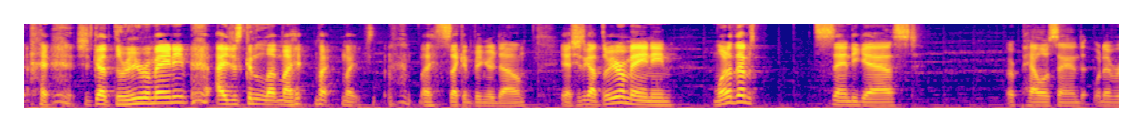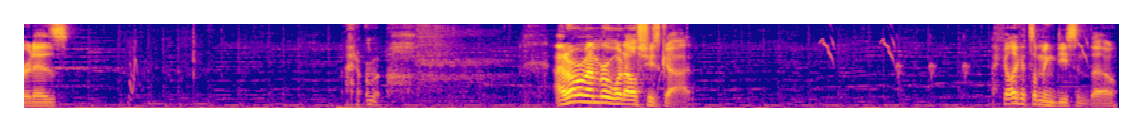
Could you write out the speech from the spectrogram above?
she's got three remaining. I just couldn't let my, my, my, my second finger down. Yeah, she's got three remaining. One of them's sandy Sandygast. Or Palossand, whatever it is. I don't remember. I don't remember what else she's got. I feel like it's something decent, though.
